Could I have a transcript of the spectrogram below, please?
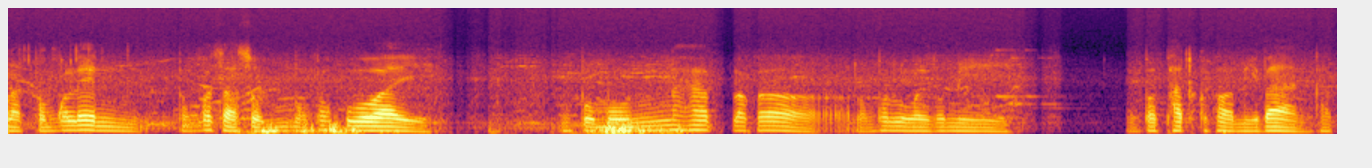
หลักๆผมก็เล่น ผมก็สะสมหลวงพ่วย หลวงปู่หมุนนะครับ แล้วก็หลวงพ่อรวยก็มี หลวงพ่อพัดก็พอมีบ้างครับ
